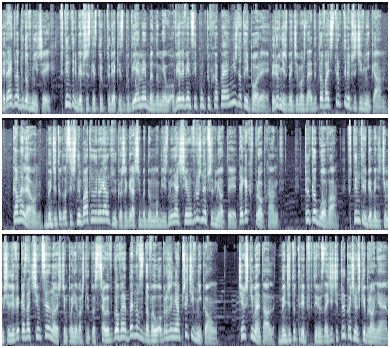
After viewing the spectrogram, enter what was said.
Raj dla budowniczych. W tym trybie wszystkie struktury jakie zbudujemy będą miały o wiele więcej punktów HP niż do tej pory. Również będzie można edytować struktury przeciwnika. Kameleon. Będzie to klasyczny Battle Royale, tylko że gracze będą mogli zmieniać się w różne przedmioty, tak jak w Prop Hunt. Tylko głowa. W tym trybie będziecie musieli wykazać się celnością, ponieważ tylko strzały w głowę będą zadawały obrażenia przeciwnikom. Ciężki metal. Będzie to tryb, w którym znajdziecie tylko ciężkie bronie.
